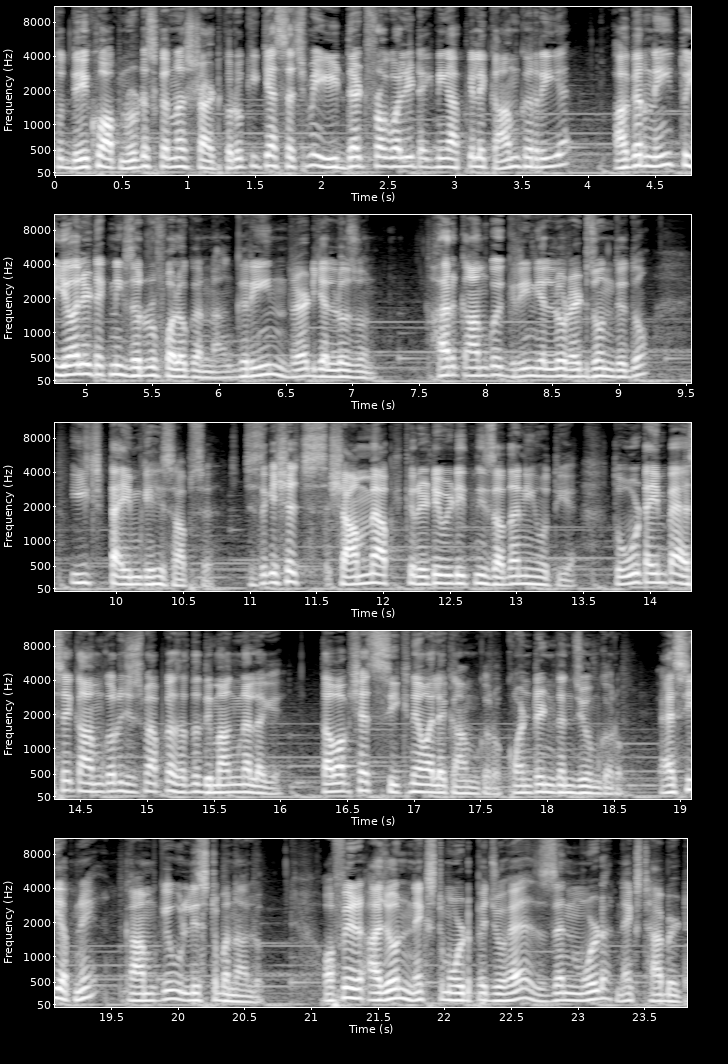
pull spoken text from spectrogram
तो देखो, आप नोटिस करना स्टार्ट करो कि क्या सच में ईट दैट फ्रॉग वाली टेक्निक आपके लिए काम कर रही है? अगर नहीं तो ये वाली टेक्निक ज़रूर फॉलो करना। ग्रीन रेड येलो जोन हर काम को ग्रीन येलो रेड जोन दे दो ईच टाइम के हिसाब से। जैसे कि शायद शाम में आपकी क्रिएटिविटी इतनी ज़्यादा नहीं होती है तो वो टाइम पे ऐसे काम करो जिसमें आपका ज़्यादा दिमाग ना लगे। तब आप शायद सीखने वाले काम करो कंटेंट कंज्यूम करो। ऐसे ही अपने काम की वो लिस्ट बना लो। और फिर आ जाओ नेक्स्ट मोड पे जो है जेन मोड नेक्स्ट हैबिट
